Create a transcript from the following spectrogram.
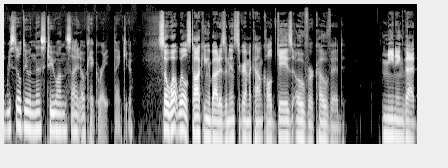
"Are we still doing this too on the side?" Okay, great, thank you. So what Will's talking about is an Instagram account called Gays Over COVID, meaning that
